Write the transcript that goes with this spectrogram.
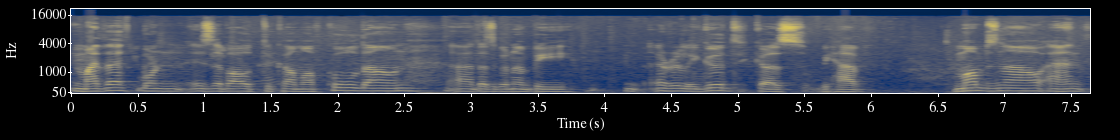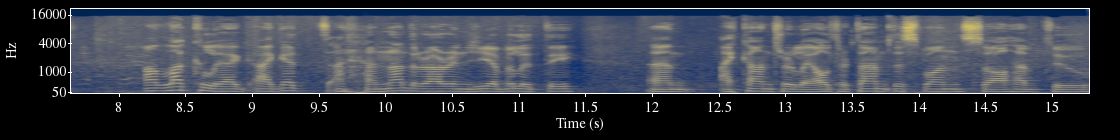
My Deathborne is about to come off cooldown. Uh, that's gonna be really good because we have mobs now, and unluckily I, I get another RNG ability, and I can't really alter time this one, so I'll have to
